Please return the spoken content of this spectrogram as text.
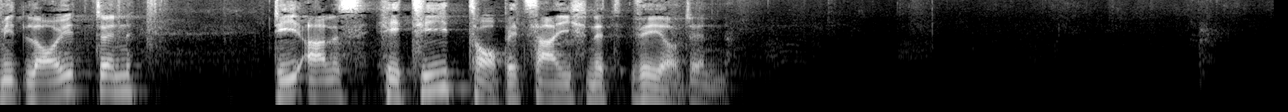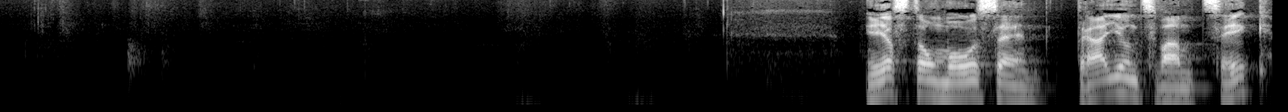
mit Leuten, die als Hethiter bezeichnet werden. 1. Mose 23.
